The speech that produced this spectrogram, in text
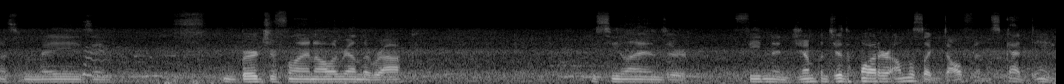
That's amazing. Birds are flying all around the rock. The sea lions are feeding and jumping through the water almost like dolphins. God dang.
